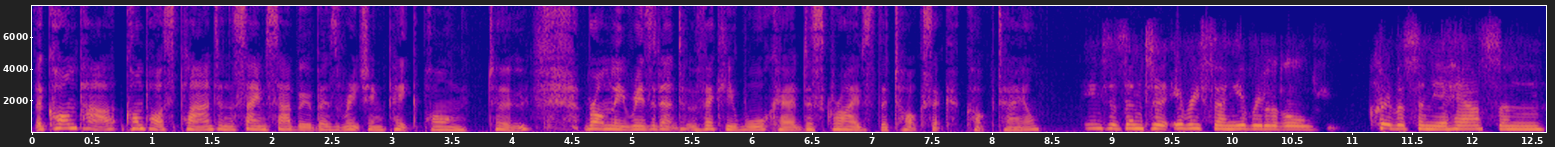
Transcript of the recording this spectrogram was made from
The compost plant in the same suburb is reaching peak pong too. Bromley resident Vickie Walker describes the toxic cocktail. Enters into everything, every little crevice in your house, and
